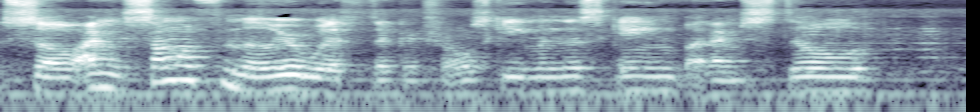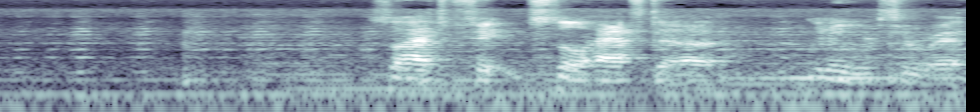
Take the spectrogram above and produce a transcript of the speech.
So I'm somewhat familiar with the control scheme in this game, but I'm still still have to still have to maneuver through it.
